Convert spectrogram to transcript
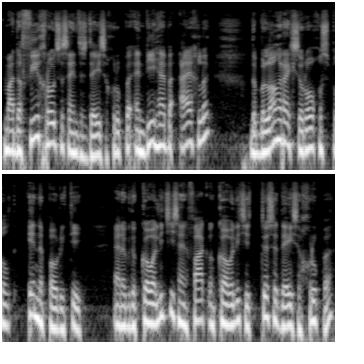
Maar de vier grootste zijn dus deze groepen. En die hebben eigenlijk de belangrijkste rol gespeeld in de politiek. En ook de coalities zijn vaak een coalitie tussen deze groepen.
